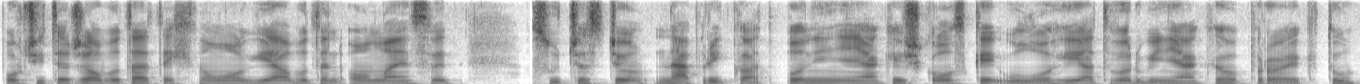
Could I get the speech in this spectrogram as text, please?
počítač alebo tá technológia alebo ten online svet súčasťou napríklad plnenia nejakej školskej úlohy a tvorby nejakého projektu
